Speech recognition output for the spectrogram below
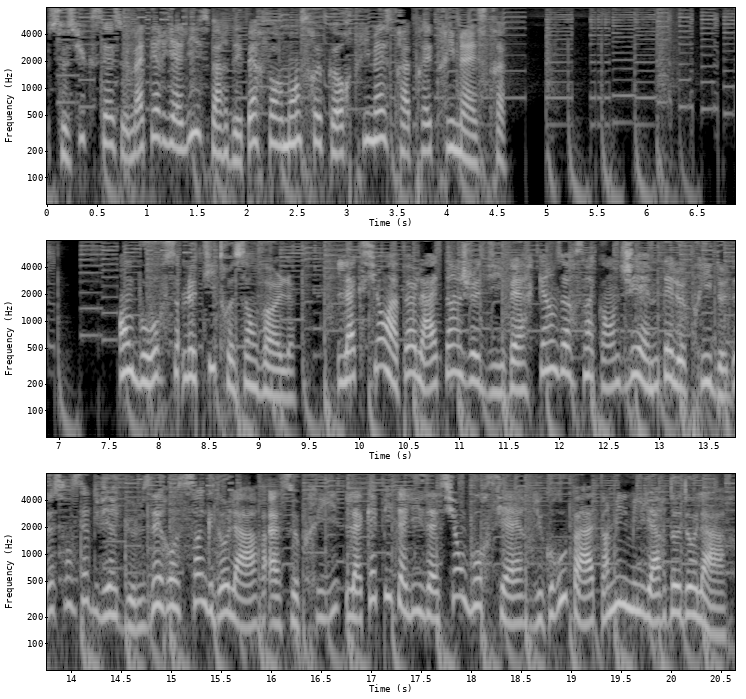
Ce succès se matérialise par des performances records trimestre après trimestre. En bourse, le titre s'envole. L'action Apple a atteint jeudi vers 15h50 GMT le prix de 207,05 dollars. À ce prix, la capitalisation boursière du groupe a atteint 1000 milliards de dollars.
